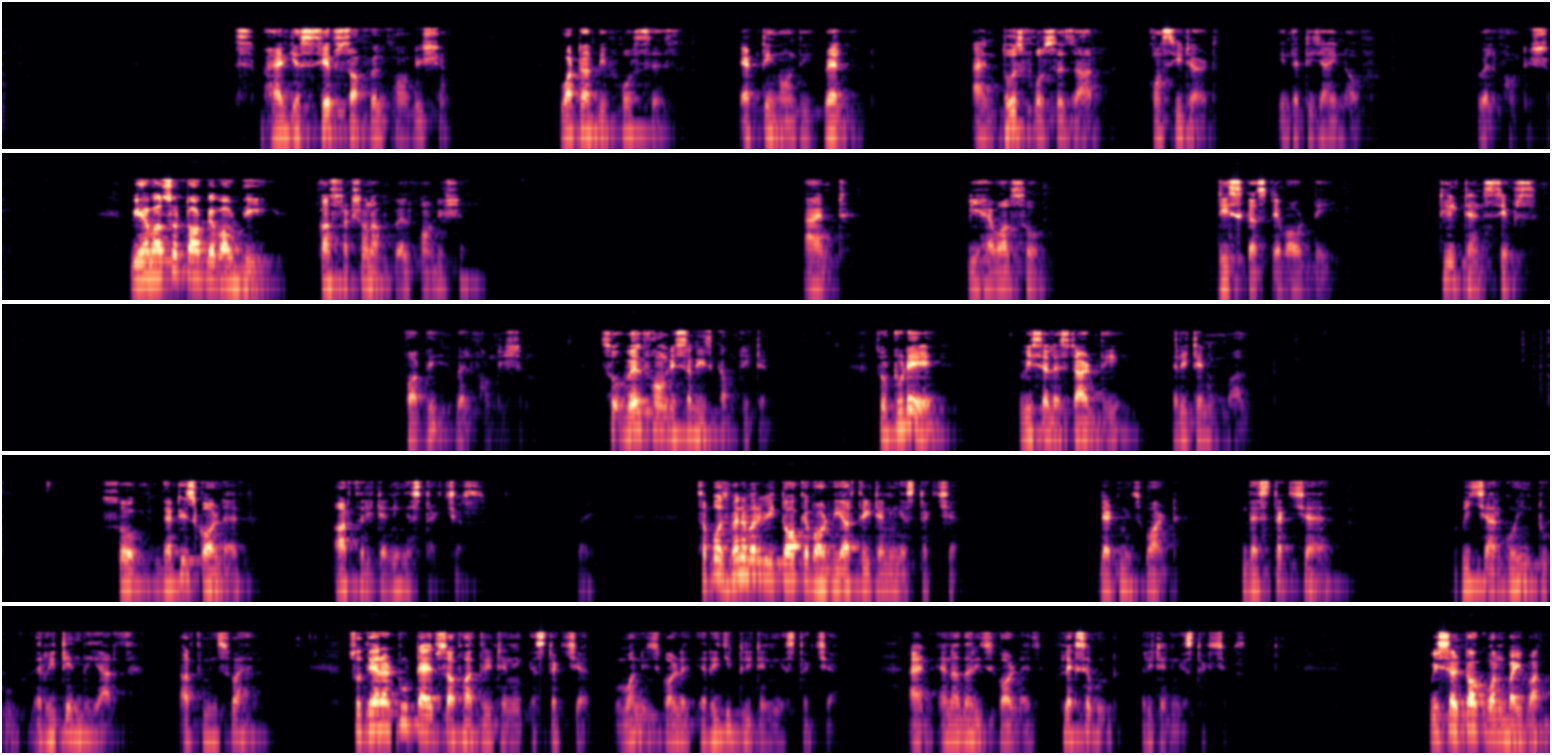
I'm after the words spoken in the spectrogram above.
various shapes of well foundation. What are the forces acting on the well? And those forces are considered in the design of well foundation. We have also talked about the construction of well foundation and we have also discussed about the tilt and shifts for the well foundation. So well foundation is completed. So today we shall start the retaining wall. So that is called as earth retaining structures. Right. Suppose whenever we talk about the earth retaining structure, that means what? The structure which are going to retain the earth. Earth means soil so there are two types of earth retaining structure. One is called a rigid retaining structure and another is called as flexible retaining structures. We shall talk one by one.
